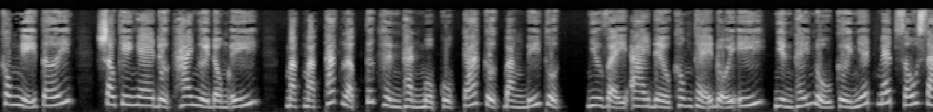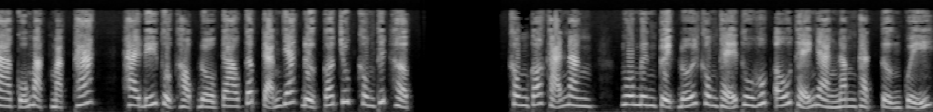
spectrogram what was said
Không nghĩ tới, sau khi nghe được hai người đồng ý, mặt mặt thác lập tức hình thành một cuộc cá cược bằng bí thuật, như vậy ai đều không thể đổi ý, nhìn thấy nụ cười nhếch mép xấu xa của mặt mặt thác, hai bí thuật học đồ cao cấp cảm giác được có chút không thích hợp. Không có khả năng, ngô minh tuyệt đối không thể thu hút ấu thể ngàn năm thạch tượng quỷ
